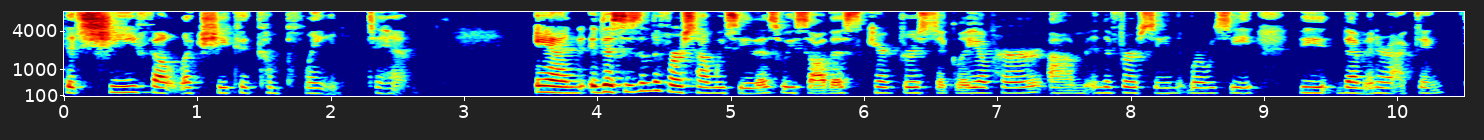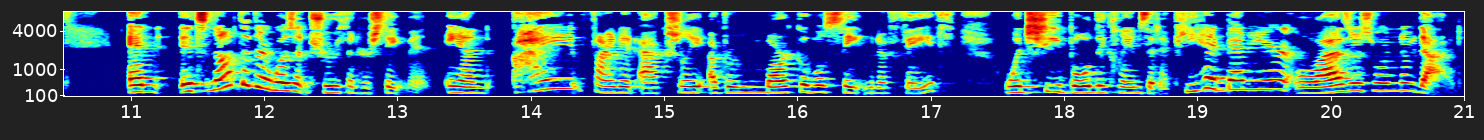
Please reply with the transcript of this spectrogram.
that she felt like she could complain to him. And this isn't the first time we see this. We saw this characteristically of her um, in the first scene where we see the, them interacting. And it's not that there wasn't truth in her statement. And I find it actually a remarkable statement of faith when she boldly claims that if he had been here, Lazarus wouldn't have died.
